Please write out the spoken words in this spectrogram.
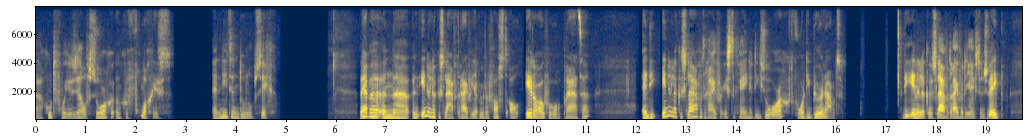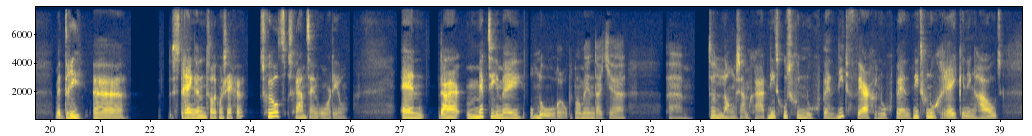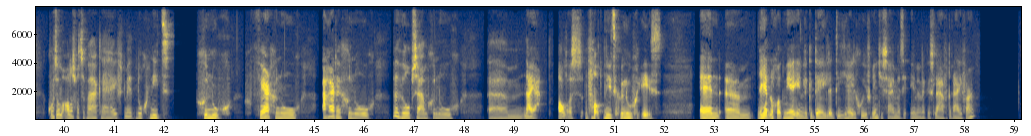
uh, goed voor jezelf zorgen een gevolg is en niet een doel op zich. We hebben een, een innerlijke slavendrijver. Je hebt me er vast al eerder over horen praten. En die innerlijke slavendrijver is degene die zorgt voor die burn-out. Die innerlijke slavendrijver die heeft een zweep met drie strengen, zal ik maar zeggen. Schuld, schaamte en oordeel. En daar mept hij je mee om de oren op het moment dat je uh, te langzaam gaat, niet goed genoeg bent, niet ver genoeg bent, niet genoeg rekening houdt. Kortom, alles wat te maken heeft met nog niet genoeg, ver genoeg, aardig genoeg, behulpzaam genoeg. Um, nou ja, alles wat niet genoeg is. En um, je hebt nog wat meer innerlijke delen die hele goede vriendjes zijn met de innerlijke slavendrijver.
